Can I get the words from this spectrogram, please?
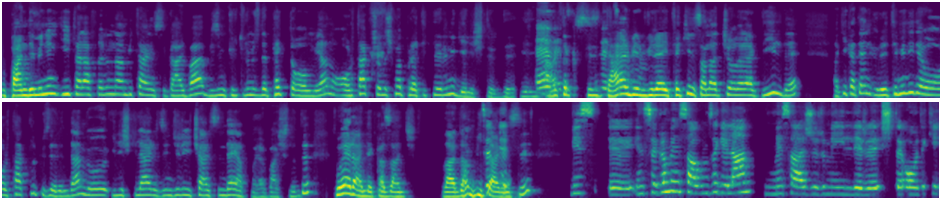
Bu pandeminin iyi taraflarından bir tanesi galiba bizim kültürümüzde pek de olmayan ortak çalışma pratiklerini geliştirdi. Evet, Artık siz evet. her bir birey tekil sanatçı olarak değil de hakikaten üretimini de o ortaklık üzerinden ve o ilişkiler zinciri içerisinde yapmaya başladı. Bu herhalde kazançlardan bir Tabii. tanesi biz e, Instagram hesabımıza gelen mesajları, mailleri, işte oradaki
